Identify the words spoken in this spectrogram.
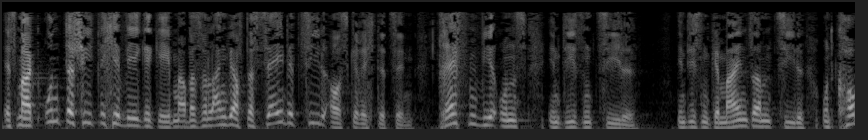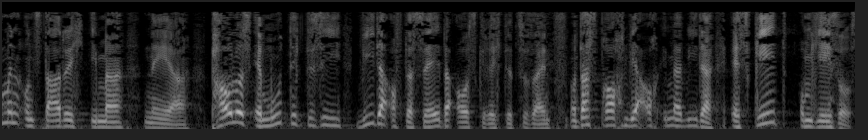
Es mag unterschiedliche Wege geben, aber solange wir auf dasselbe Ziel ausgerichtet sind, treffen wir uns in diesem Ziel, in diesem gemeinsamen Ziel und kommen uns dadurch immer näher. Paulus ermutigte sie, wieder auf dasselbe ausgerichtet zu sein. Und das brauchen wir auch immer wieder. Es geht um Jesus.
